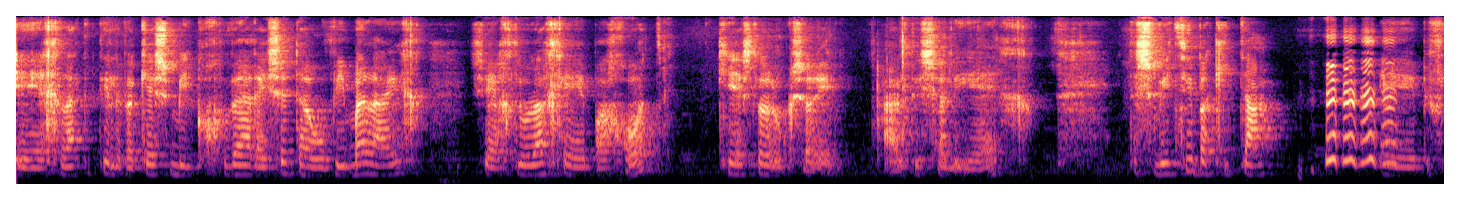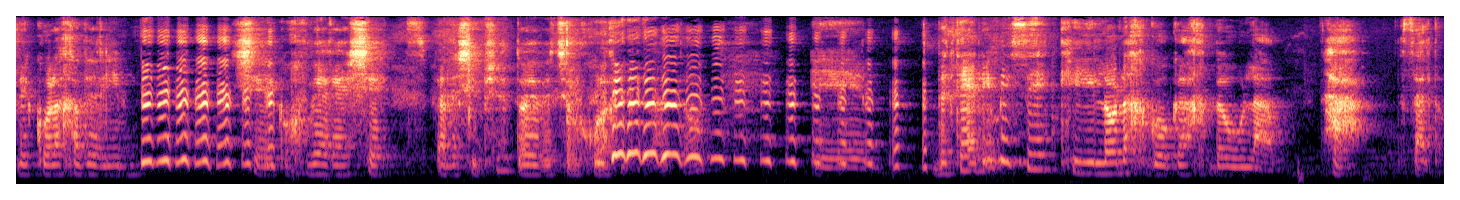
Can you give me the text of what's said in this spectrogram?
אה, החלטתי לבקש מכוכבי הרשת האהובים עלייך, שיאכלו לך אה, ברכות, כי יש לנו קשרים. אל תשאלי איך. תשוויצי בכיתה, בפני כל החברים, שכוכבי רשת, אנשים שאת אוהבת שלחו לך מזל טוב. ותהני מזה, כי לא נחגוג לך באולם. הא, מזל טוב.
